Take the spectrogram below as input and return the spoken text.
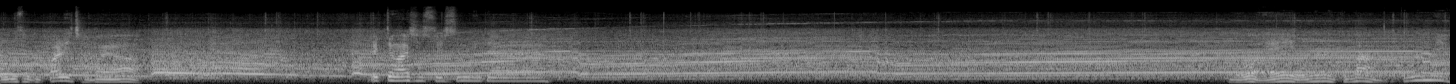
여기서도 빨리 잡아야 1등 하실 수 있습니다. 뭐, 에이, 오늘은 금방 끝났네요.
